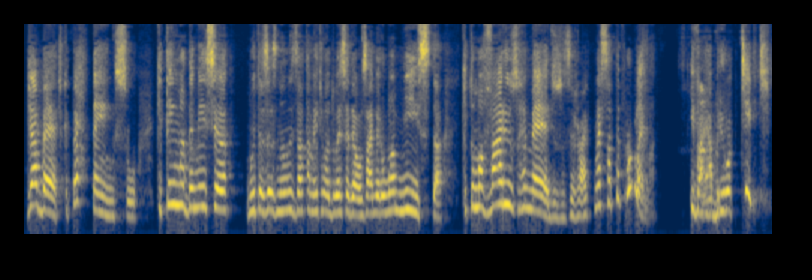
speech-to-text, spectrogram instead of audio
diabético, hipertenso, que tem uma demência, muitas vezes não exatamente uma doença de Alzheimer, uma mista, que toma vários remédios, você já vai começar a ter problema. E vai uhum. abrir o apetite.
